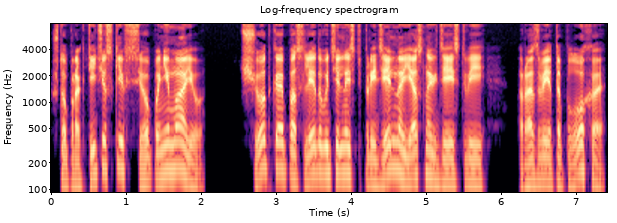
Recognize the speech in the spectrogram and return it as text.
что практически все понимаю. Четкая последовательность предельно ясных действий. Разве это плохо?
